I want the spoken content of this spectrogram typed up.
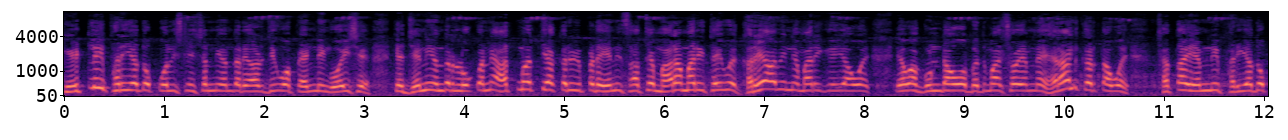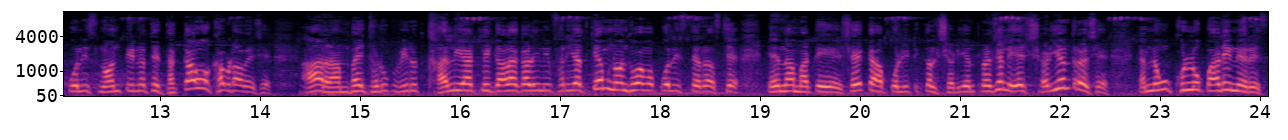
કેટલી ફરિયાદો પોલીસ સ્ટેશનની અંદર અરજીઓ પેન્ડિંગ હોય છે કે જેની અંદર લોકોને આત્મહત્યા કરવી પડે, એની સાથે મારામારી થઈ હોય, ઘરે આવીને મારી ગયા હોય, એવા ગુંડાઓ, બદમાશો એમને હેરાન કરતા હોય છતાં એમની ફરિયાદો પોલીસ નોંધતી નથી, ધક્કાઓ ખવડાવે છે. આ રામભાઈ થોડુંક વિરુદ્ધ ખાલી આટલી ગાળાગાળીની ફરિયાદ કેમ નોંધવામાં પોલીસને રસ છે? એના માટે એ છે કે આ પોલિટિકલ ષડયંત્ર છે ને, એ ષડયંત્ર છે. એમને હું ખુલ્લું પાડીને રહીશ.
